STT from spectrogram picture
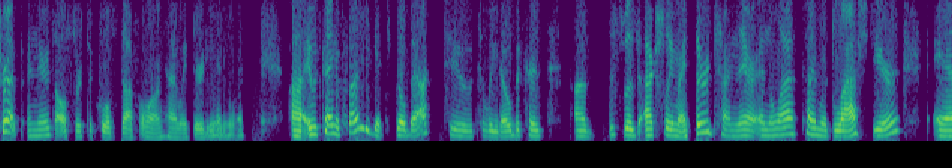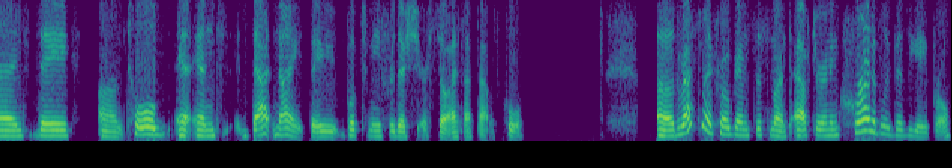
trip. And there's all sorts of cool stuff along Highway 30 anyway. Uh, it was kind of fun to get to go back to Toledo because uh, this was actually my third time there, and the last time was last year, and they um, told, and, and that night they booked me for this year, so I thought that was cool. Uh, the rest of my programs this month, after an incredibly busy April,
